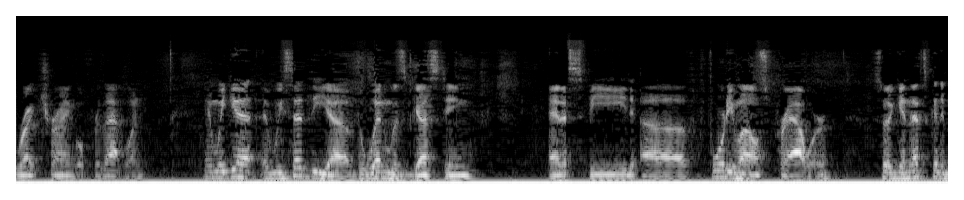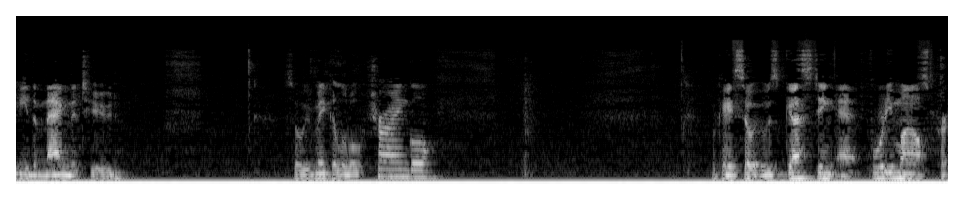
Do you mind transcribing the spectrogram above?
right triangle for that one. And we get, we said the, uh, the wind was gusting at a speed of 40 miles per hour. So again, that's going to be the magnitude. So we make a little triangle. Okay, so it was gusting at 40 miles per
